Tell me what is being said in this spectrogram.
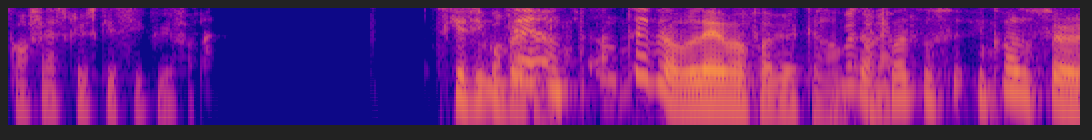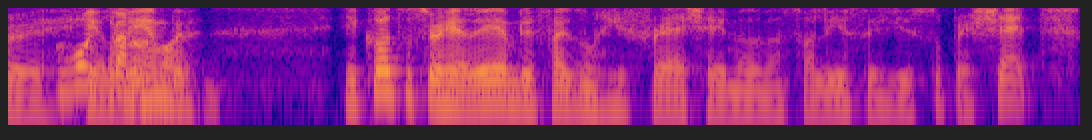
Confesso que eu esqueci o que eu ia falar. Esqueci completamente. Não, não tem problema, Fábio Campos. Enquanto, enquanto o senhor relembra, enquanto o senhor relembra e faz um refresh aí na, na sua lista de superchats,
